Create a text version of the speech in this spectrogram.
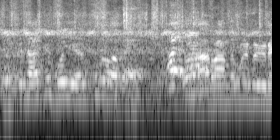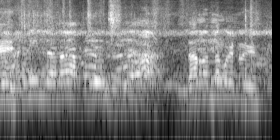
எங்கிட்டாச்சும் போய் எடுத்துட்டு யாரும் அந்த பக்கம் இருக்குடே இல்லைன்னா அப்படியே இருக்கியா? இந்த அந்த பக்கம் இருக்கு.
